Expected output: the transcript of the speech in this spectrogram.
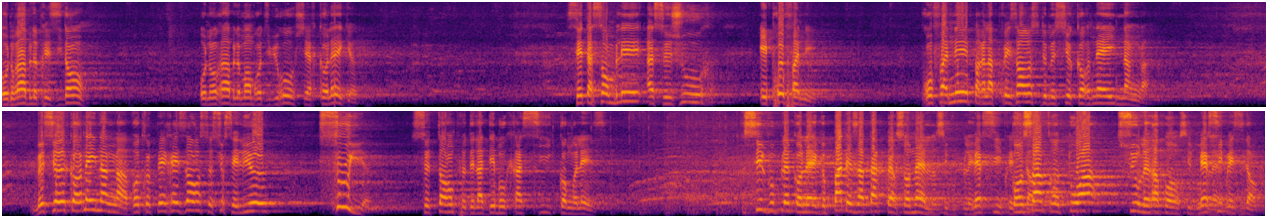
Honorable Président, honorables membres du Bureau, chers collègues, cette Assemblée, à ce jour, est profanée. Profanée par la présence de M. Corneille Nanga. Monsieur Corneille Nanga, votre présence sur ces lieux souille ce temple de la démocratie congolaise. S'il vous plaît, collègues, pas des attaques personnelles, s'il vous plaît. Merci, Président. Concentre-toi sur les rapports, s'il vous Merci, plaît. Président.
